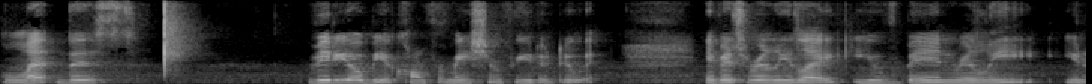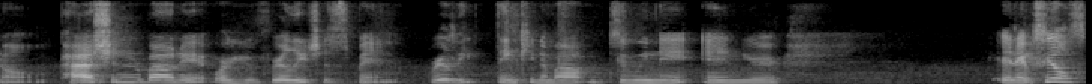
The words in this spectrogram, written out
let this video be a confirmation for you to do it if it's really like you've been really, you know, passionate about it or you've really just been really thinking about doing it and you're and it feels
